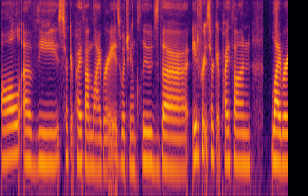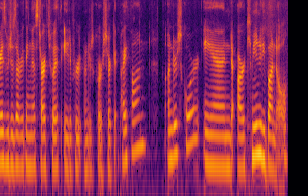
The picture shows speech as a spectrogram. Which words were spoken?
all of the CircuitPython libraries, which includes the Adafruit CircuitPython libraries, which is everything that starts with Adafruit underscore CircuitPython underscore, and our community bundle.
